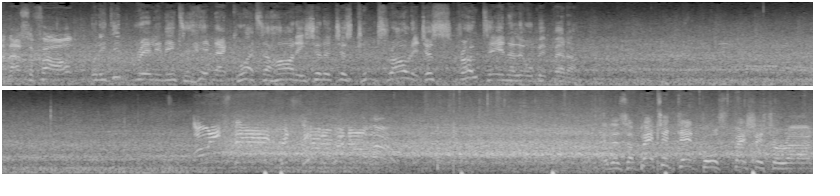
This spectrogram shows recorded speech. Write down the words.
And that's a foul. Well, he didn't really need to hit that quite so hard. He should have just controlled it, just stroked it in a little bit better. Oh, it's there! Cristiano Ronaldo! If there's a better dead ball specialist around,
